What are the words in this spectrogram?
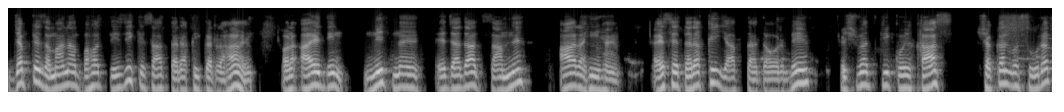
جبکہ زمانہ بہت تیزی کے ساتھ ترقی کر رہا ہے اور آئے دن نت نئے ایجادات سامنے آ رہی ہیں۔ ایسے ترقی یافتہ دور میں رشوت کی کوئی خاص شکل و صورت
